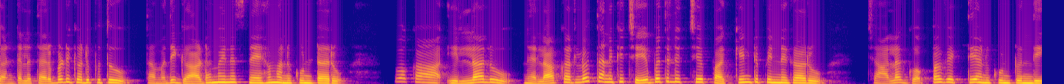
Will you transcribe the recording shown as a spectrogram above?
గంటల తరబడి గడుపుతూ తమది గాఢమైన స్నేహం అనుకుంటారు. ఒక ఇల్లాలు నెలాఖరులో తనకి చేబదులిచ్చే పక్కింటి పిన్నగారు చాలా గొప్ప వ్యక్తి అనుకుంటుంది.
